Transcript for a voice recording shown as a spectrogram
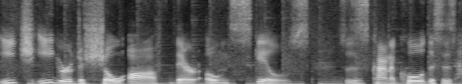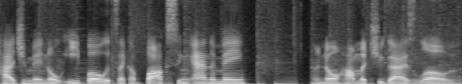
each eager to show off their own skills. So this is kind of cool. This is Hajime no Ippo. It's like a boxing anime. I know how much you guys love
